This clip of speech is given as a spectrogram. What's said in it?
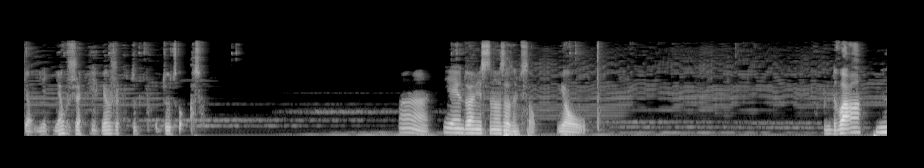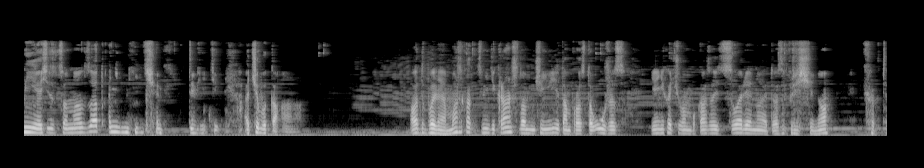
я, я, я уже я уже тут тут а я им два месяца назад написал. Йоу. Два месяца назад они ничем ответили а чё вы а. вот блин может как сменить экран что там ничего не видит там просто ужас я не хочу вам показывать ссоре но это запрещено. Как-то.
